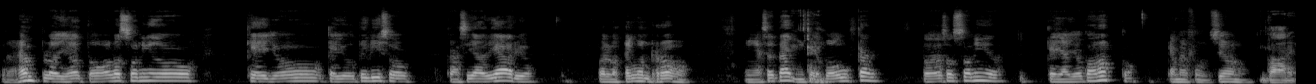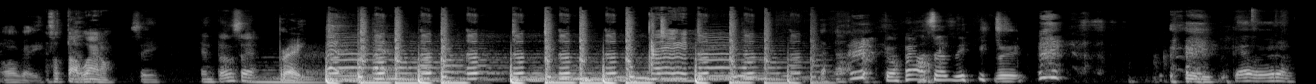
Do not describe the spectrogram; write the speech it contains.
Por ejemplo, yo todos los sonidos que yo, que yo utilizo casi a diario, pues los tengo en rojo. En ese tag Ok. yo puedo buscar todos esos sonidos que ya yo conozco que me funcionan. It. ok. Eso está bueno. Sí. Entonces, break, ¿cómo hace así? Sí. Qué duro.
